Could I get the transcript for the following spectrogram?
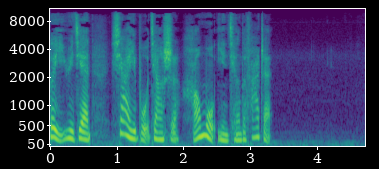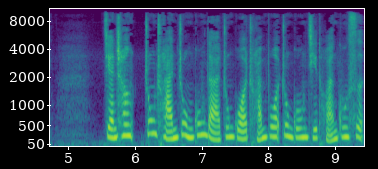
可以预见，下一步将是航母引擎的发展。简称中船重工的中国船舶重工集团公司，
